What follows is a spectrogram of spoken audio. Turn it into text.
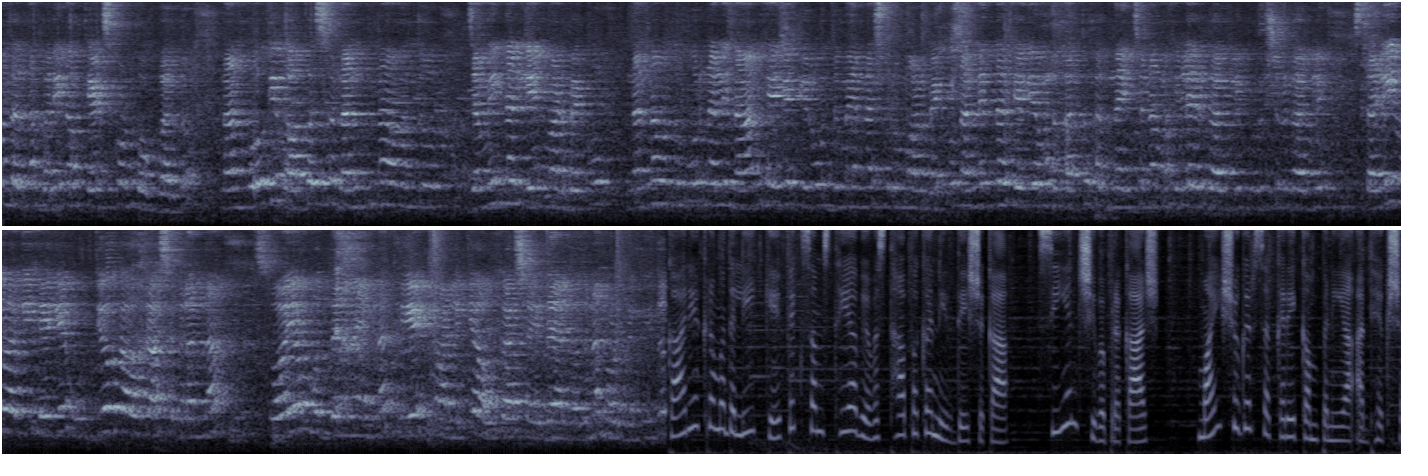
ಅಂತದನ್ನ ಬರೀ ನಾವು ಕೇಳಿಸ್ಕೊಂಡು ಹೋಗ್ಬಾರ್ದು. ನಾನು ಹೋಗಿ ವಾಪಸ್ಸು ನನ್ನ ಒಂದು ಜಮೀನಲ್ಲಿ ಏನ್ ಮಾಡಬೇಕು? ನನ್ನ ಒಂದು ಊರಿನಲ್ಲಿ ನಾನು ಹೇಗೆ ಕಿರು ಉದ್ದಿಮೆಯನ್ನ ಶುರು ಮಾಡಬೇಕು? ನನ್ನಿಂದ ಹೇಗೆ ಒಂದು ಹತ್ತು, ಹದಿನೈದು ಜನ ಮಹಿಳೆಯರಿಗಾಗ್ಲಿ, ಪುರುಷರಿಗಾಗ್ಲಿ, ಸ್ಥಳೀಯವಾಗಿ ಹೇಗೆ ಉದ್ಯೋಗ ಅವಕಾಶಗಳನ್ನ ಸ್ವಯಂ ಉದ್ದಿಮೆಯನ್ನ ಕ್ರಿಯೇಟ್ ಮಾಡ್ಲಿಕ್ಕೆ ಅವಕಾಶ ಇದೆ ಅನ್ನೋದನ್ನ ನೋಡ್ಬೇಕು. ಇದು ಕಾರ್ಯಕ್ರಮದಲ್ಲಿ ಕೆಫೆಕ್ ಸಂಸ್ಥೆಯ ವ್ಯವಸ್ಥಾಪಕ ನಿರ್ದೇಶಕ ಸಿಎನ್ ಶಿವಪ್ರಕಾಶ್, ಮೈ ಶುಗರ್ ಸಕ್ಕರೆ ಕಂಪನಿಯ ಅಧ್ಯಕ್ಷ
